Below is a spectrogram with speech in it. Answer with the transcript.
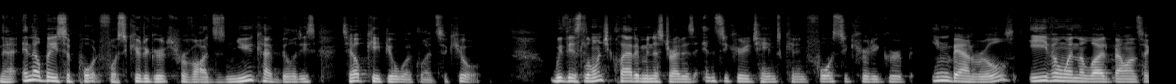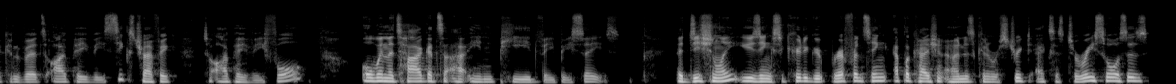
Now, NLB support for security groups provides new capabilities to help keep your workload secure. With this launch, cloud administrators and security teams can enforce security group inbound rules even when the load balancer converts IPv6 traffic to IPv4 or when the targets are in peered VPCs. Additionally, using security group referencing, application owners can restrict access to resources,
